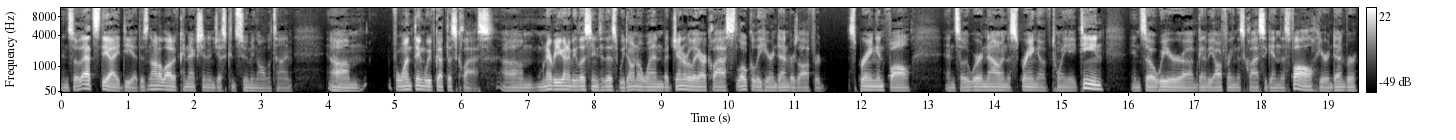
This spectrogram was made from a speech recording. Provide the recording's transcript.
and so that's the idea. There's not a lot of connection in just consuming all the time. Um, for one thing we've got this class. Um, whenever you're going to be listening to this we don't know when but generally our class locally here in denver is offered spring and fall. And so we're now in the spring of 2018 and so we're um, going to be offering this class again this fall here in denver.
